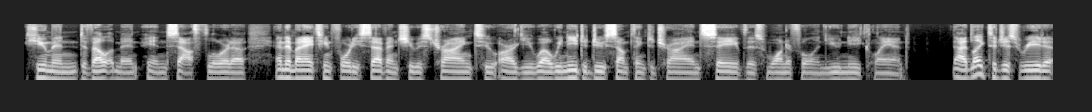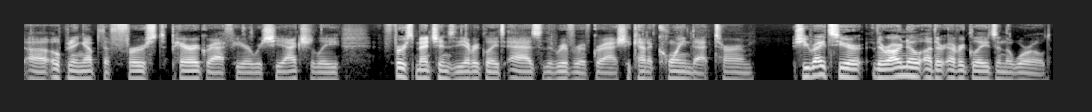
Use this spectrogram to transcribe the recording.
human development in South Florida. And then by 1947, she was trying to argue, well, we need to do something to try and save this wonderful and unique land. I'd like to just read, uh, opening up the first paragraph here, which she actually first mentions the Everglades as the River of Grass. She kind of coined that term. She writes here There are no other Everglades in the world.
